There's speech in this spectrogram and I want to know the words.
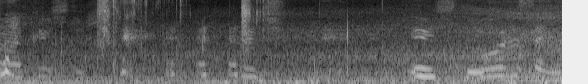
güzel. hakkı işte. Üçtü. Doğru sayın.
